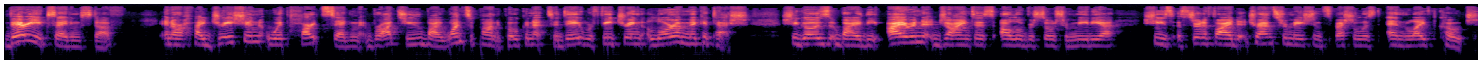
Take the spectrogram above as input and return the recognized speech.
Very exciting stuff. In our Hydration with Heart segment, brought to you by Once Upon a Coconut, today we're featuring Laura Micetich. She goes by the Iron Giantess all over social media. She's a certified transformation specialist and life coach.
